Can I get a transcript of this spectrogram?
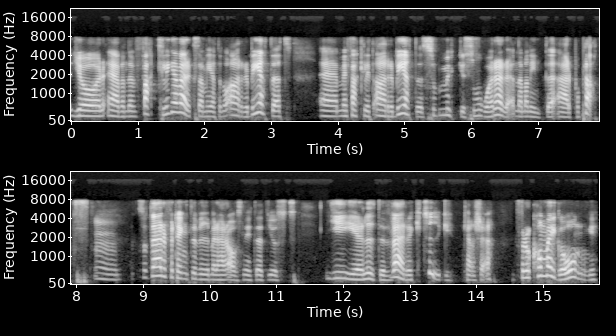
gör även den fackliga verksamheten och arbetet eh, med fackligt arbete så mycket svårare när man inte är på plats. Mm. Så därför tänkte vi med det här avsnittet just ge er lite verktyg kanske för att komma igång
